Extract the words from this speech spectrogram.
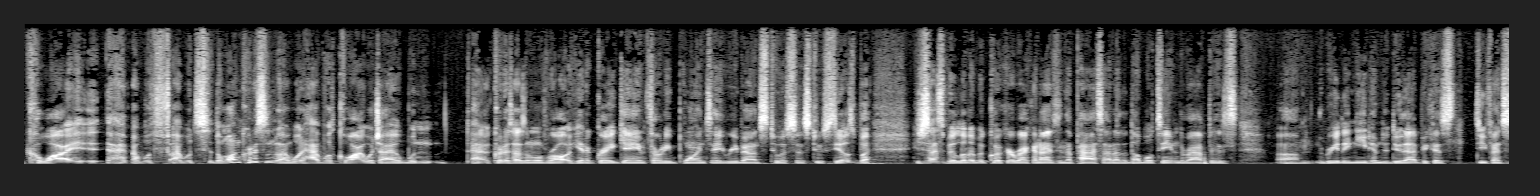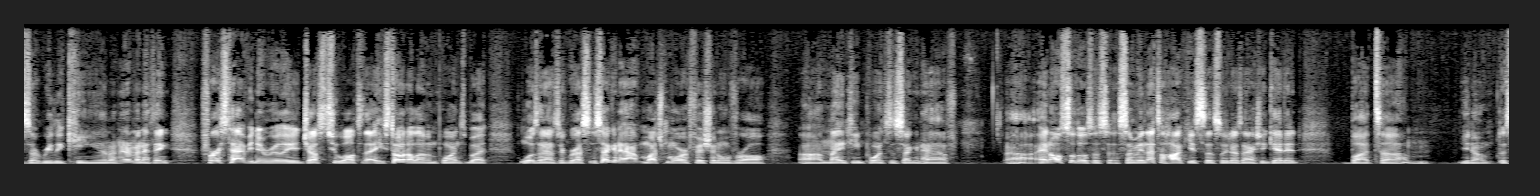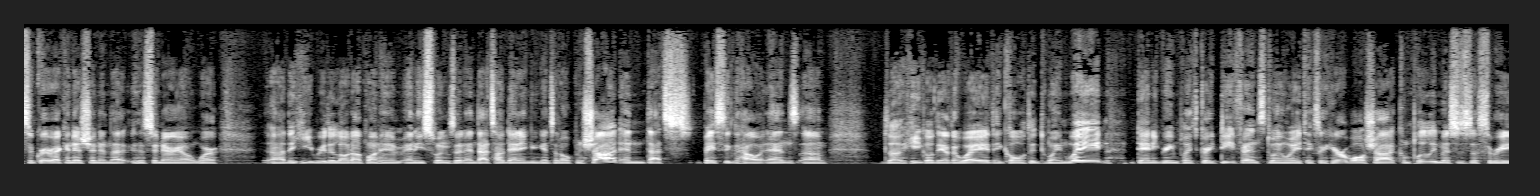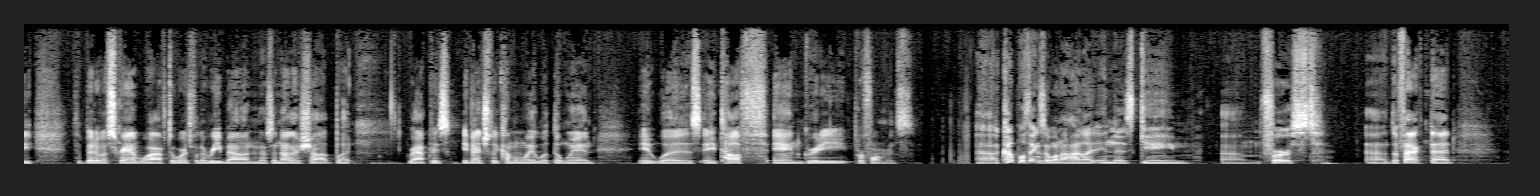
Kawhi. I would, I would. Say the one criticism I would have with Kawhi, which I wouldn't criticize him overall, he had a great game, thirty points, eight rebounds, two assists, two steals. But he just has to be a little bit quicker, recognizing the pass out of the double team. The Raptors um, really need him to do that because defenses are really keying in on him. And I think first half he didn't really adjust too well to that. He still had eleven points, but wasn't as aggressive. Second half, much more efficient overall. Um, Nineteen points in the second half. Uh, and also those assists. I mean, that's a hockey assist, so he doesn't actually get it. But um, you know, it's a great recognition in that in scenario where uh, the Heat really load up on him and he swings it, and that's how Danny Green gets an open shot, and that's basically how it ends. Um, the Heat go the other way. They go to Dwyane Wade. Danny Green plays great defense. Dwyane Wade takes a hero ball shot, completely misses the three. It's a bit of a scramble afterwards for the rebound, and there's another shot, but Raptors eventually come away with the win. It was a tough and gritty performance. Uh, a couple things I want to highlight in this game. Um, first, uh, the fact that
